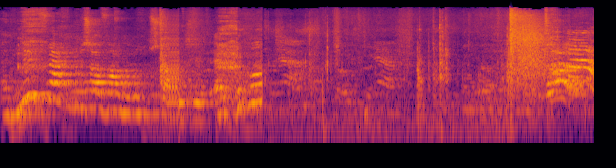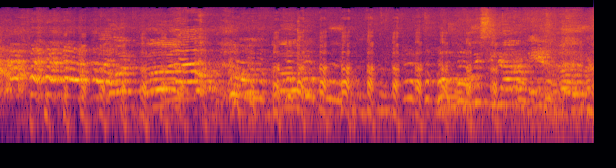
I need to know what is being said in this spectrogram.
En nu vraag ik me zo af waarom ik op schouder zit. En gewoon... Hoe is hij daar ook ingekomen?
